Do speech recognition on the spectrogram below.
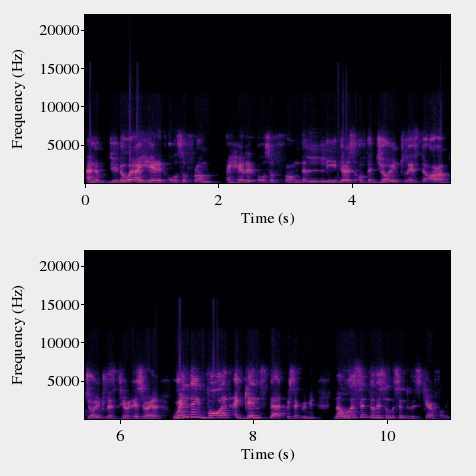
And do you know where I heard it also from? I heard it also from the leaders of the joint list, the Arab joint list here in Israel, when they voted against that peace agreement. Now, listen to this and listen to this carefully.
